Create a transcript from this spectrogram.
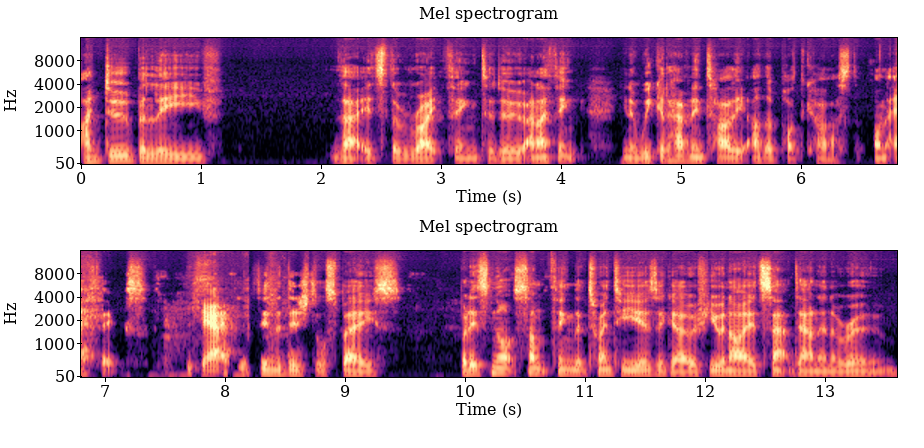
I do believe that it's the right thing to do. And I think you know we could have an entirely other podcast on ethics. Yeah. Ethics in the digital space but it's not something that 20 years ago if you and i had sat down in a room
